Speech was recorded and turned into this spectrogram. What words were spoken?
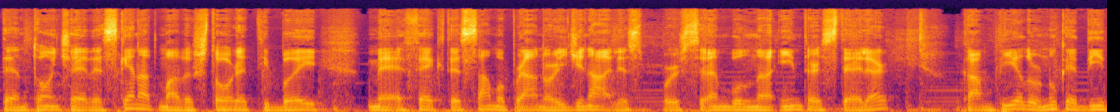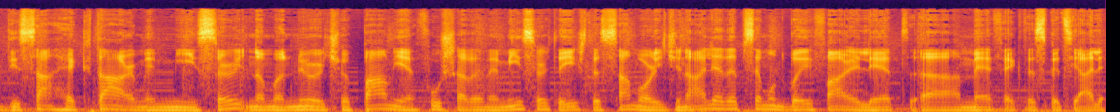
tenton që edhe skenat madhështore t'i bëjë me efekte sa më pranë origjinales, për shembull në Interstellar ka mbjellë nuk e di disa hektarë me misër në mënyrë që pamja e fushave me misër të ishte sa më origjinale edhe pse mund të bëhej fare lehtë uh, me efekte speciale.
